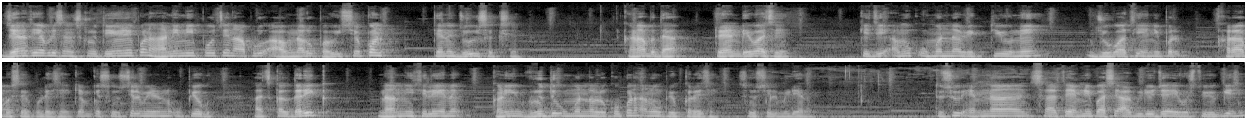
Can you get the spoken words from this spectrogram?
જેનાથી આપણી સંસ્કૃતિને પણ હાનિ નહીં પહોંચે અને આપણું આવનારું ભવિષ્ય પણ તેને જોઈ શકશે. ઘણા બધા ટ્રેન્ડ એવા છે કે જે અમુક ઉંમરના વ્યક્તિઓને જોવાથી એની પર ખરાબ અસર પડે છે. કેમ કે સોશિયલ મીડિયાનો ઉપયોગ આજકાલ દરેક નાનીથી લઈ અને ઘણી વૃદ્ધ ઉંમરના લોકો પણ આનો ઉપયોગ કરે છે સોશિયલ મીડિયાનો તો શું એમના સાથે એમની પાસે આ વીડિયો જાય એ વસ્તુ યોગ્ય છે?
